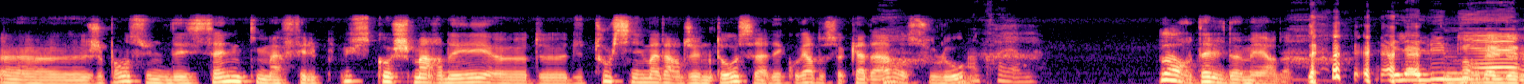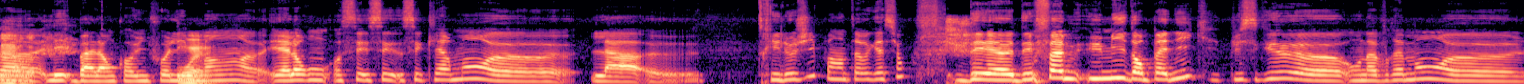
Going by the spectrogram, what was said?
euh, je pense, une des scènes qui m'a fait le plus cauchemarder euh, de, de tout le cinéma d'Argento, c'est la découverte de ce cadavre sous l'eau. Incroyable. Bordel de merde. Et la Bordel de lumière, merde. euh, les, bah là encore une fois les Ouais. mains. euh, et alors on- c'est- clairement euh, la euh, trilogie pour interrogation des, euh, des femmes humides en panique puisque euh, on a vraiment euh,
